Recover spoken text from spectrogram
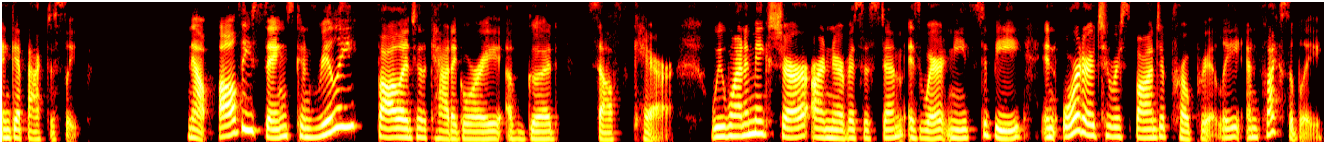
and get back to sleep. Now, all these things can really fall into the category of good self care. We want to make sure our nervous system is where it needs to be in order to respond appropriately and flexibly.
